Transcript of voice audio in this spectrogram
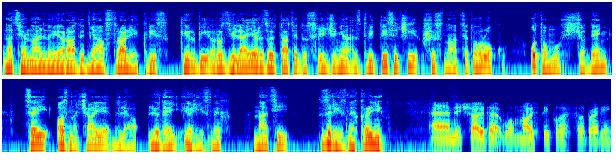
Національної ради Дня Австралії Кріс Кірбі розділяє результати дослідження з 2016 року у тому, що день цей означає для людей різних націй з різних країн. And it showed that what most people are celebrating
